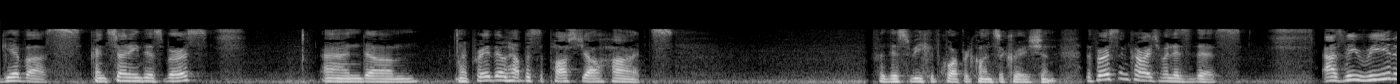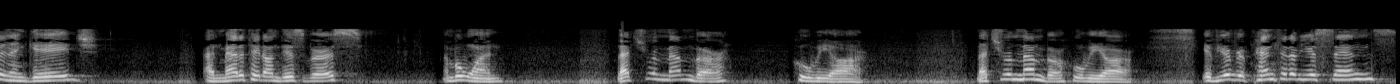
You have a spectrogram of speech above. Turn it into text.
give us concerning this verse. And um, I pray they'll help us to posture our hearts for this week of corporate consecration. The first encouragement is this as we read and engage and meditate on this verse, number one, let's remember who we are. Let's remember who we are. If you have repented of your sins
